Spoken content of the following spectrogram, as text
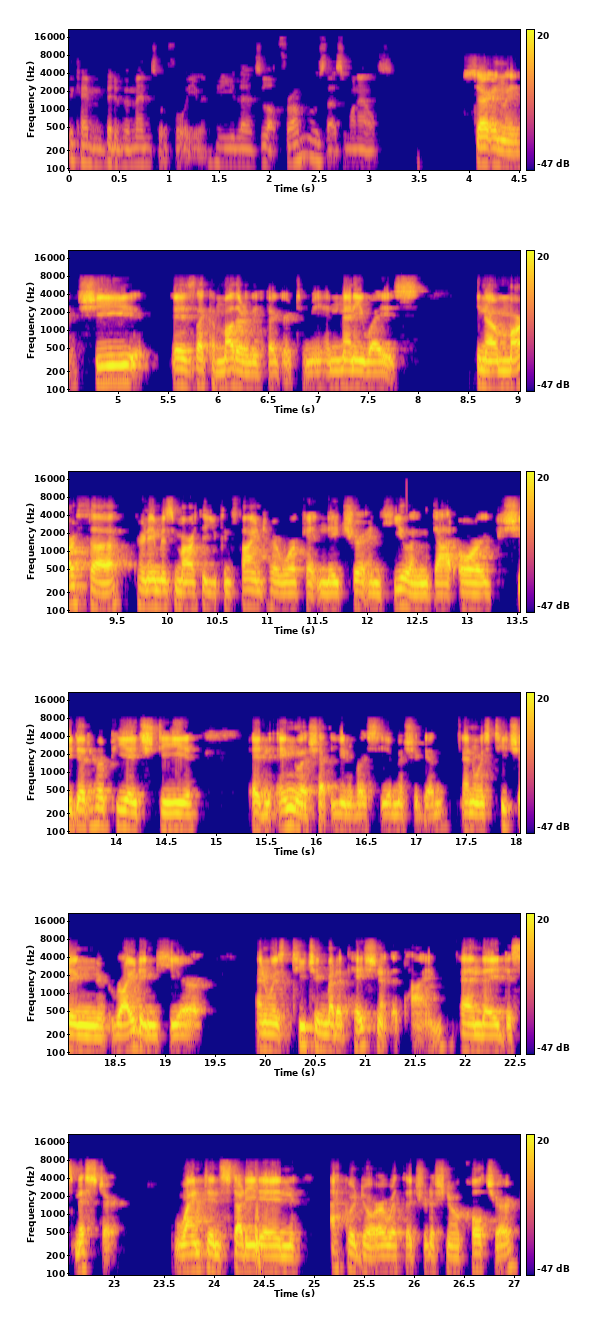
became a bit of a mentor for you, and who you learned a lot from, or was that someone else? Certainly, she is like a motherly figure to me in many ways. You know, Martha, her name is Martha. You can find her work at natureandhealing.org. She did her PhD in English at the University of Michigan and was teaching writing here and was teaching meditation at the time. And they dismissed her. Went and studied in Ecuador with the traditional culture,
